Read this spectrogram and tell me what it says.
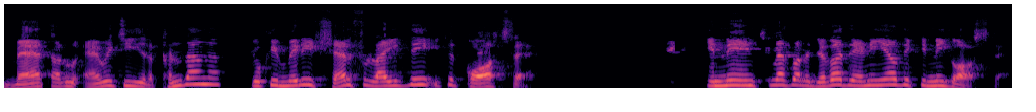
ਮੈਂ ਤੁਹਾਨੂੰ ਐਵੇਂ ਚੀਜ਼ ਰੱਖਣ ਦਾਂਗਾ ਕਿਉਂਕਿ ਮੇਰੀ ਸ਼ੈਲਫ ਲਾਈਫ ਦੀ ਇੱਕ ਕਾਸਟ ਹੈ। ਕਿੰਨੇ ਇੰਚ ਮੈਂ ਤੁਹਾਨੂੰ ਜਗ੍ਹਾ ਦੇਣੀ ਹੈ, ਉਹਦੀ ਕਿੰਨੀ ਕਾਸਟ ਹੈ।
